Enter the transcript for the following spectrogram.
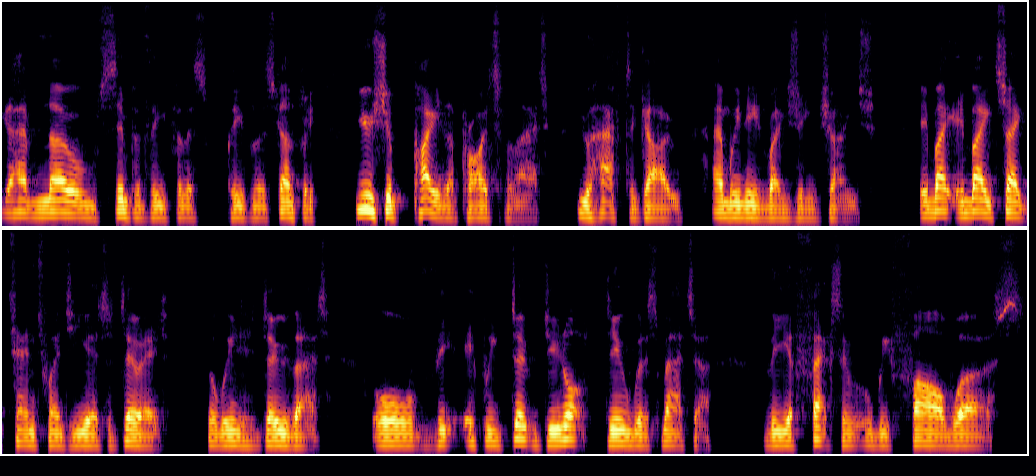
you have no sympathy for this people in this country, you should pay the price for that. You have to go, and we need regime change. It may it may take 10, 20 years to do it, but we need to do that. Or the, if we do do not deal with this matter, the effects of it will be far worse.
